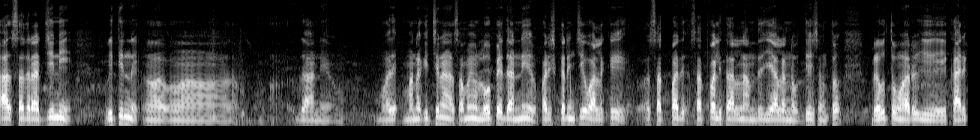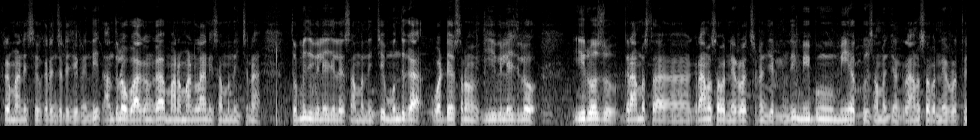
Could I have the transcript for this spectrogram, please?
ఆ సదరు అర్జీని వితిన్ దాన్ని మనకిచ్చిన సమయం లోపే దాన్ని పరిష్కరించి వాళ్ళకి సత్పది సత్ఫలితాలను అందజేయాలన్న ఉద్దేశంతో ప్రభుత్వం వారు ఈ కార్యక్రమాన్ని స్వీకరించడం జరిగింది. అందులో భాగంగా మన మండలానికి సంబంధించిన తొమ్మిది విలేజ్లకు సంబంధించి ముందుగా వడ్డేశ్వరం ఈ విలేజ్లో ఈరోజు గ్రామస్థ గ్రామసభ నిర్వహించడం జరిగింది. మీ భూమి మీ హక్కు సంబంధించిన గ్రామసభ నిర్వర్తి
